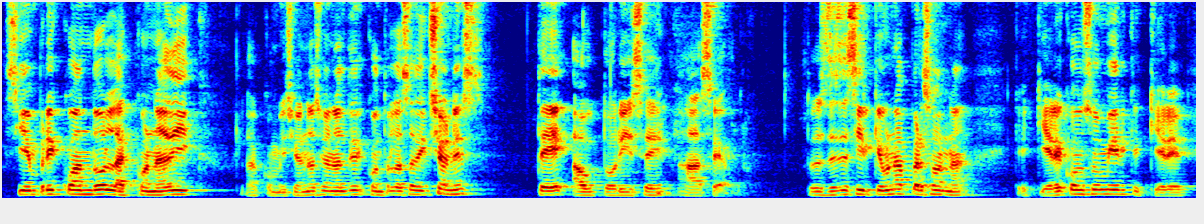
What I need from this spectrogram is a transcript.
siempre y cuando la CONADIC, la Comisión Nacional de, contra las Adicciones, te autorice a hacerlo. Entonces, es decir, que una persona que quiere consumir, que quiere,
